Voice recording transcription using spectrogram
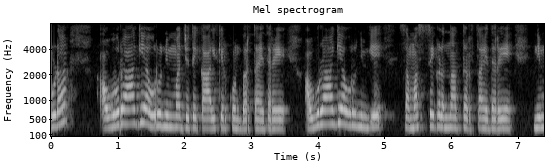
ಕೂಡ ಅವರಾಗಿ ಅವರು ನಿಮ್ಮ ಜೊತೆ ಕಾಲು ಕೆರ್ಕೊಂಡು ಬರ್ತಾ ಇದ್ದಾರೆ ಅವರಾಗಿ ಅವರು ನಿಮಗೆ ಸಮಸ್ಯೆಗಳನ್ನು ತರ್ತಾ ಇದ್ದಾರೆ ನಿಮ್ಮ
